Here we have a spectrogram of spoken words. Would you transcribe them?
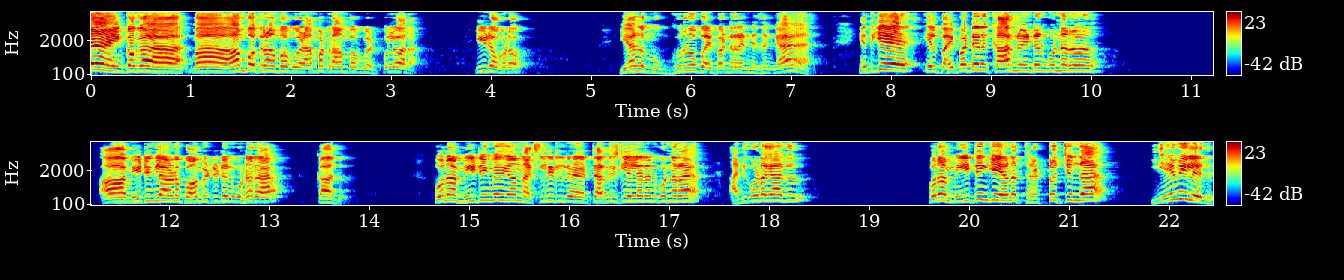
ఏ ఇంకొక మా ఆంబోతు రాంబాబు గడు అంబటి రాంబాబు గడు పులివర. ఈడొకడు వీళ్ళ ముగ్గురు భయపడ్డారండి నిజంగా. ఇంతకీ వీళ్ళు భయపడ్డానికి కారణం ఏంటనుకున్నారు ఆ మీటింగ్లో ఏమైనా బాంబు పెట్టాడు అనుకున్నారా కాదు. పోనా మీటింగ్ మీద ఏమైనా నక్సలిట్లు టెర్రరిస్టులు వెళ్ళారనుకున్నారా అది కూడా కాదు. పోనా మీటింగ్కి ఏమైనా థ్రెట్ వచ్చిందా? ఏమీ లేదు.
